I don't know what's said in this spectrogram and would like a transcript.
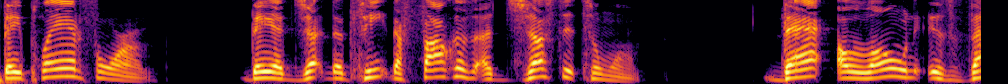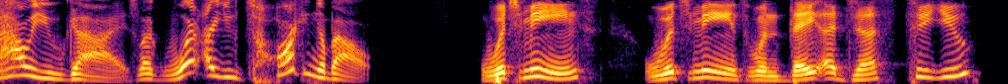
they planned for him. They adjust the team. The Falcons adjusted to him. That alone is value, guys. Like, what are you talking about? Which means, which means when they adjust to you,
